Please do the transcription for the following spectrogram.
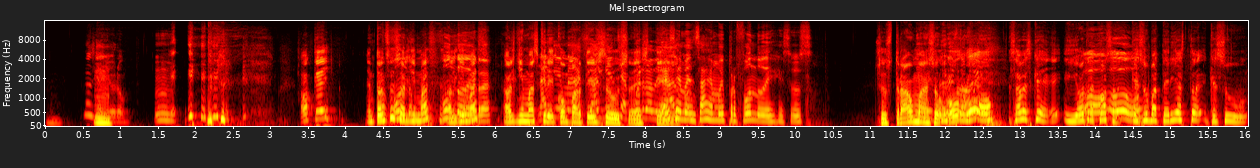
No se lloró. Mm. Ok. Entonces, Profundo, ¿alguien más? profundo, ¿Alguien más? ¿Alguien más quiere ¿Alguien más? compartir ¿Alguien sus, se acuerda de este, Ese mensaje muy profundo de Jesús. sus traumas? O- problema- o- ¿Sabes qué? Y otra Oh, cosa, oh, oh. que su batería está, que su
